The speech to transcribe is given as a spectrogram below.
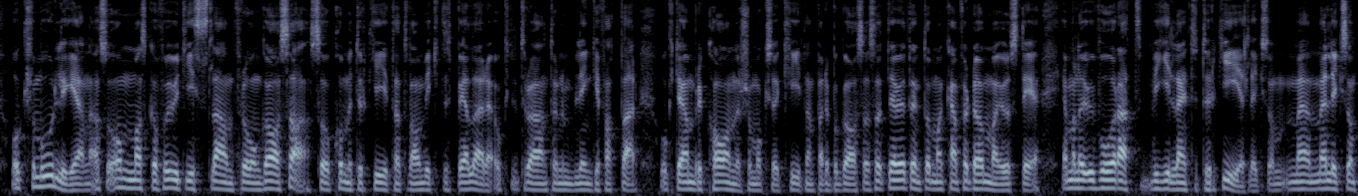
och förmodligen, alltså om man ska få ut gisslan från Gaza så kommer Turkiet att vara en viktig spelare och det tror jag Anton Blinken fattar. Och det är amerikaner som också är kidnappade på Gaza så jag vet inte om man kan fördöma just det. Jag menar ur vårat, vi gillar inte Turkiet liksom, men, men liksom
